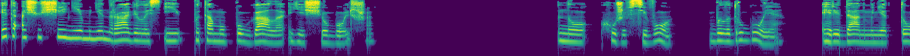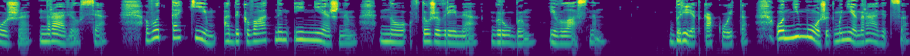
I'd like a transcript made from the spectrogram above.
Это ощущение мне нравилось и потому пугало еще больше. Но хуже всего было другое. Эридан мне тоже нравился. Вот таким адекватным и нежным, но в то же время грубым и властным. Бред какой-то. Он не может мне нравиться.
